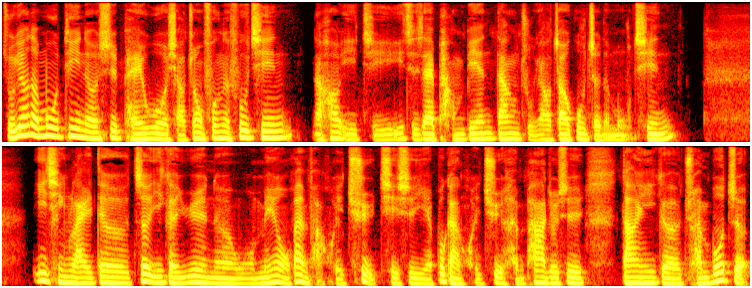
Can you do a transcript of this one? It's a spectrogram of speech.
主要的目的呢是陪我小中风的父亲，然后以及一直在旁边当主要照顾者的母亲。疫情来的这一个月呢，我没有办法回去，其实也不敢回去，很怕就是当一个传播者。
